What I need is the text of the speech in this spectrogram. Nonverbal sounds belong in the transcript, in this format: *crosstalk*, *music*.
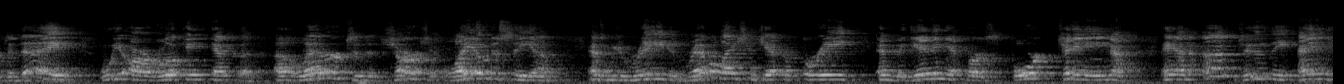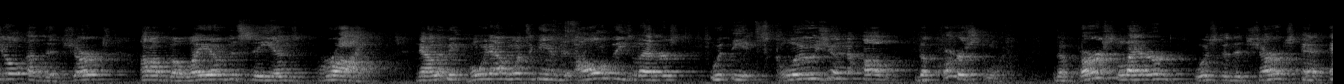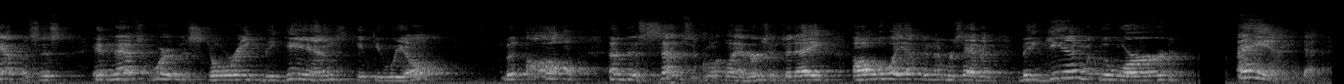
for today, we are looking at the uh, letter to the church at Laodicea as we read in Revelation chapter 3 and beginning at verse 14. And unto the angel of the church of the Laodiceans write. Now let me point out once again that all of these letters, with the exclusion of the first one, the first letter was to the church at Ephesus, and that's where the story begins, if you will. But all of the subsequent letters, and today all the way up to number seven, begin with the word and.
